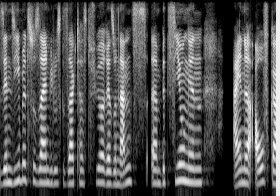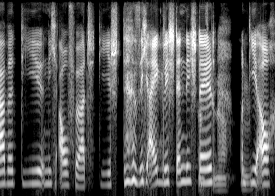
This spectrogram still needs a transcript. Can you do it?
sensibel zu sein, wie du es gesagt hast, für Resonanzbeziehungen eine Aufgabe, die nicht aufhört, die sich eigentlich ständig stellt genau. und mhm. die auch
